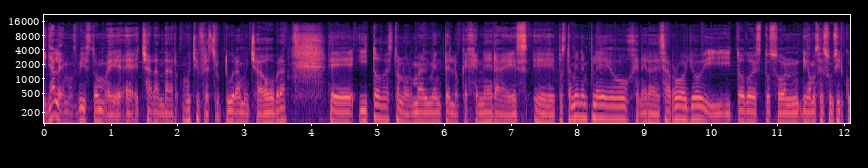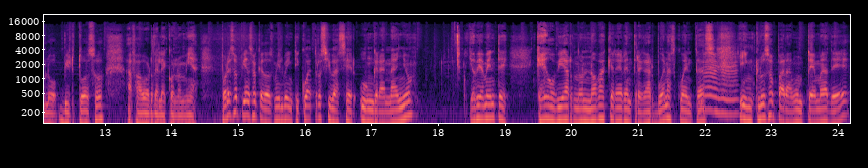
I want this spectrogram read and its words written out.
que ya le hemos visto, eh, eh, echar a andar mucha infraestructura, mucha obra, eh, y todo esto normalmente lo que genera es, pues también empleo, genera desarrollo, y, y, todo esto son, digamos, es un círculo virtuoso a favor de la economía. Por eso pienso que 2024 sí va a ser un gran año y obviamente, ¿qué gobierno no va a querer entregar buenas cuentas, incluso para un tema de,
